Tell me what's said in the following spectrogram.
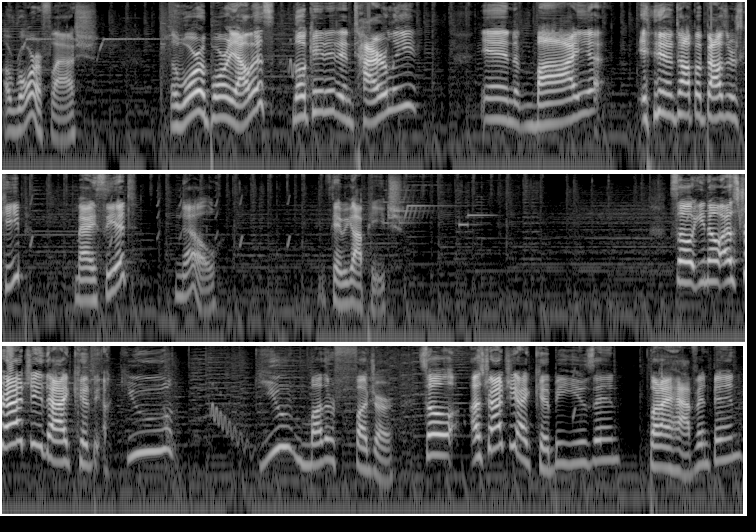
Aurora Flash. Aurora Borealis? Located entirely in my on top of Bowser's Keep? May I see it? No. Okay, we got Peach. So, you know, a strategy that I could be... You... You mother fudger. So, a strategy I could be using, but I haven't been,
